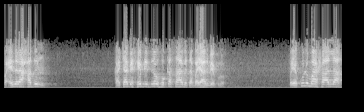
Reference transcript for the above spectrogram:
فإن را حدن کچا به خیب لیدل هو که صاحب ته بیان به کړو فیقول ما شاء الله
